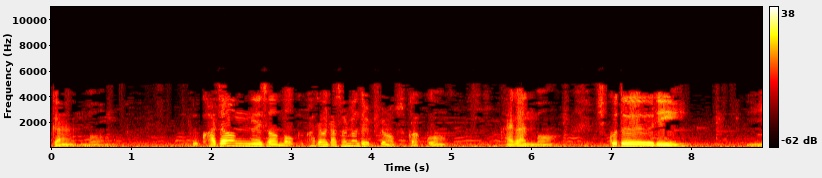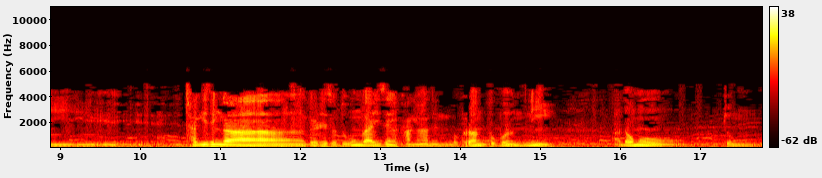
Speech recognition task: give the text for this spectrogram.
그러니까 뭐그 과정에서 뭐 그 과정을 다 설명드릴 필요는 없을 것 같고. 하여간 뭐 식구들이 이 자기 생각을 해서 누군가의 희생을 강요하는 뭐 그런 부분이 아, 너무 좀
